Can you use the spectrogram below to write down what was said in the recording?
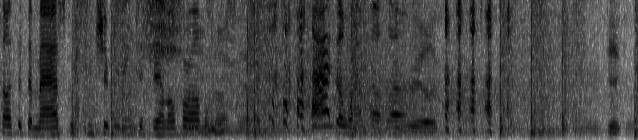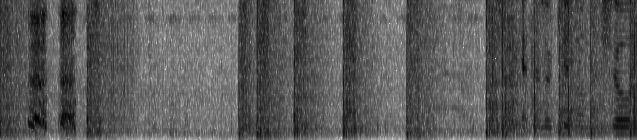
thought that the mask was contributing to dental problems. I to laugh out loud. Really. ridiculous. So they got their little kid on their shoulder.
